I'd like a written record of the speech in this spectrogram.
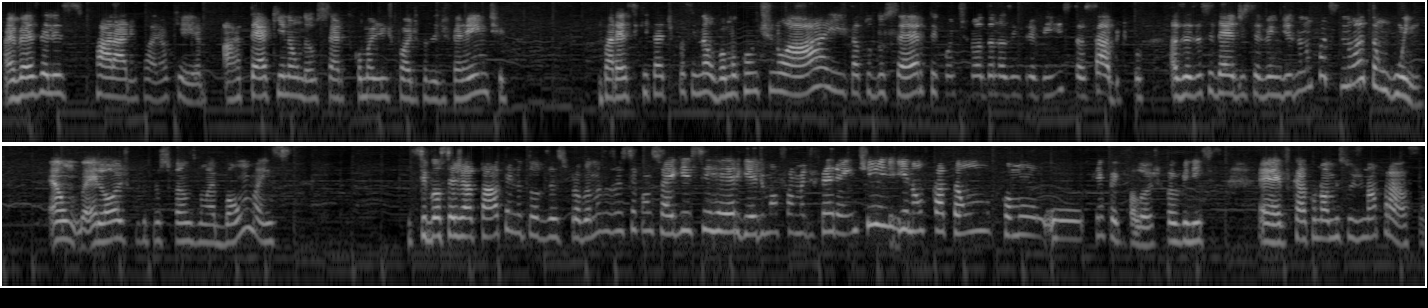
ao invés deles pararem e falarem, ok, até aqui não deu certo, como a gente pode fazer diferente? Parece que tá tipo assim, não, vamos continuar e tá tudo certo e continua dando as entrevistas, sabe? Tipo, às vezes essa ideia de ser vendida não pode não é tão ruim. É, um, é lógico que para os fãs não é bom, mas se você já tá tendo todos esses problemas, às vezes você consegue se reerguer de uma forma diferente e, e não ficar tão como o. Quem foi que falou? Acho que foi o Vinícius. É, ficar com o nome sujo na praça.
